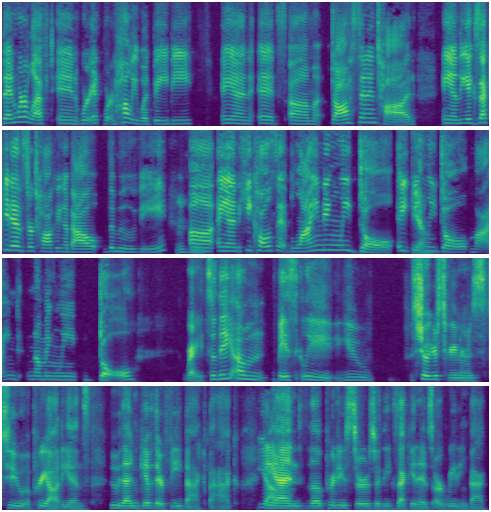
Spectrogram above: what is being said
then we're left in we're in we're in hollywood baby. And it's um dawson and todd. And the executives are talking about the movie. Mhm. uh and he calls it blindingly dull achingly dull mind numbingly dull. Right. So they um basically you show your screeners to a pre-audience who then give their feedback back yeah. and the producers or the executives are reading back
